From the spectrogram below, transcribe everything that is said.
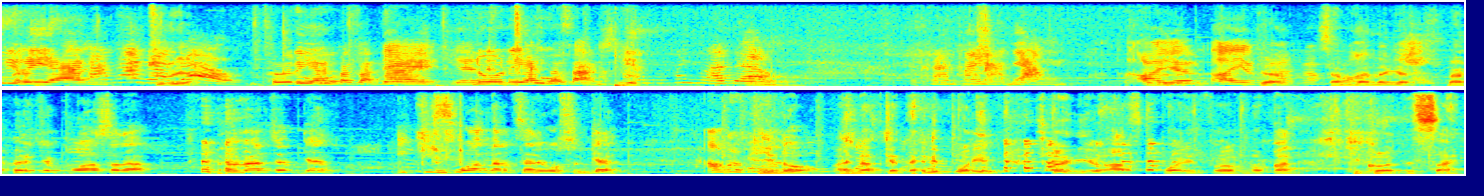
เรียนทุเรียนทุเรียนภาษาไทย ดูเรียนภาษาอังกฤษ ให้มาแล้วคันให้หนายัง Hayır, hayır Gel vermem sen puan. benimle gel. Ben vereceğim puan sana. Ben vereceğim gel. Tüm İkisi. puanlarım senin olsun gel. Ama You know I not get any point. so you ask point from Okan. He got this side.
